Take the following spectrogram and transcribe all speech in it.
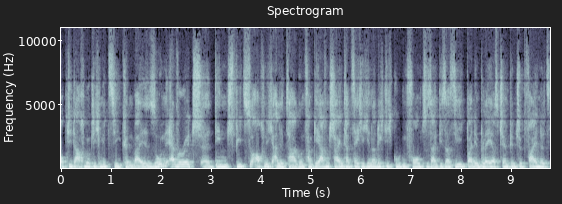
ob die da auch wirklich mitziehen können, weil so ein Average, äh, den spielst du auch nicht alle Tage und Van Gerven scheint tatsächlich in einer richtig guten Form zu sein. Dieser Sieg bei den Players Championship Finals,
